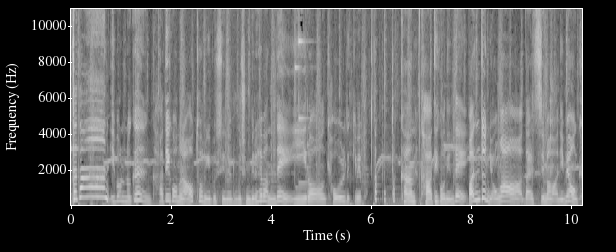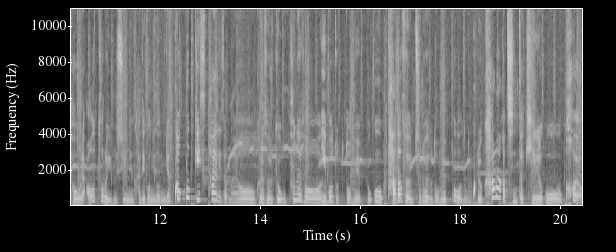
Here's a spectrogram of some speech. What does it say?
짜잔! 이번 룩은 가디건을 아우터로 입을 수 있는 룩을 준비를 해봤는데 이런 겨울 느낌의 폭닥폭닥한 가디건인데 완전 영하 날씨만 아니면 겨울에 아우터로 입을 수 있는 가디건이거든요. 떡볶이 스타일이잖아요. 그래서 이렇게 오픈해서 입어도 너무 예쁘고 닫아서 연출을 해도 너무 예쁘거든요. 그리고 카라가 진짜 길고 커요.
